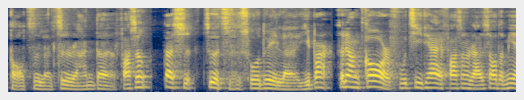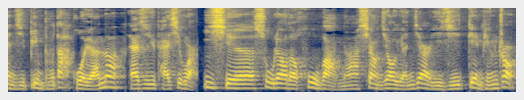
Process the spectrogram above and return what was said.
导致了自燃的发生。但是这只说对了一半。这辆高尔夫 GTI 发生燃烧的面积并不大，火源呢来自于排气管，一些塑料的护板呐、橡胶元件以及电瓶罩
